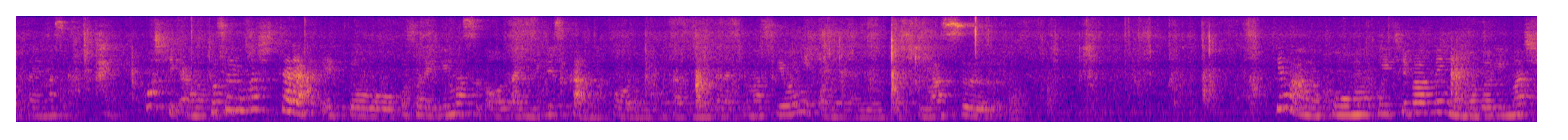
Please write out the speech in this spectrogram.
ございますか？はい、もしあのございましたら、えっと恐れ入りますが大谷美術館の方にお尋ねいただきますようにお願いをいたします。ではあの項目1番目に戻りまし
